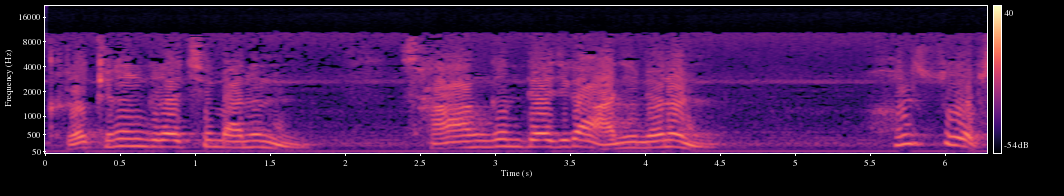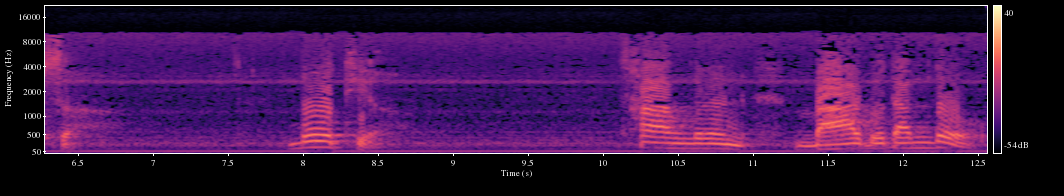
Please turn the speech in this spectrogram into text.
그렇게는 그렇지만은, 상근대지가 아니면은, 할 수 없어. 못해요. 상근은 말보담도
